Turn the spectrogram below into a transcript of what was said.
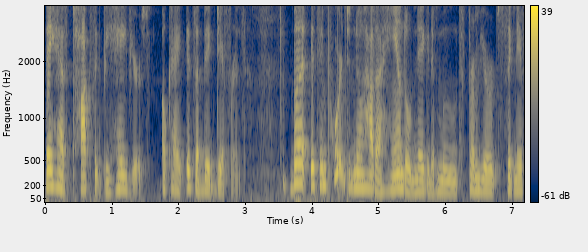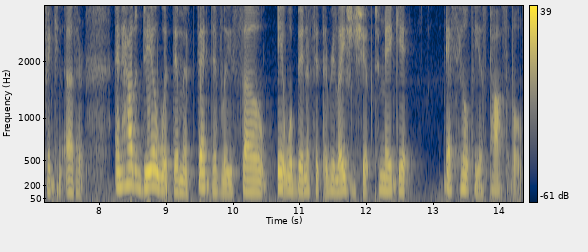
they have toxic behaviors. Okay, it's a big difference. But it's important to know how to handle negative moods from your significant other and how to deal with them effectively so it will benefit the relationship to make it as healthy as possible.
